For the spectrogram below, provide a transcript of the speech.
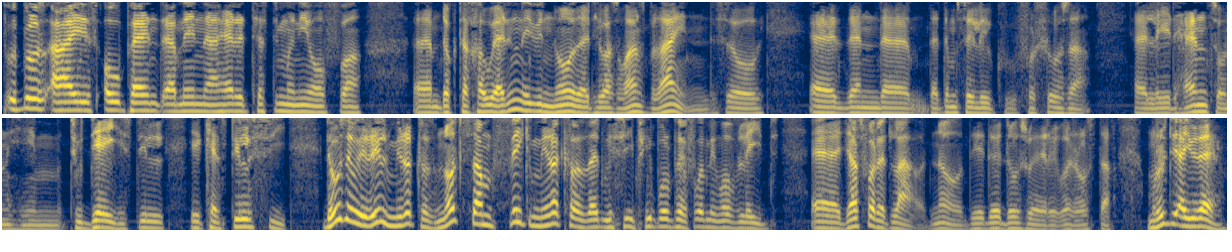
people's eyes opened. I mean, I had a testimony of. Uh, um, Dr. Khawi, I didn't even know that he was once blind. So uh, then the Demseliku for sure uh, laid hands on him. Today he still he can still see. Those are real miracles, not some fake miracles that we see people performing of late, uh, just for it loud. No, they, they, those were, were real stuff. Muruti, are you there?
